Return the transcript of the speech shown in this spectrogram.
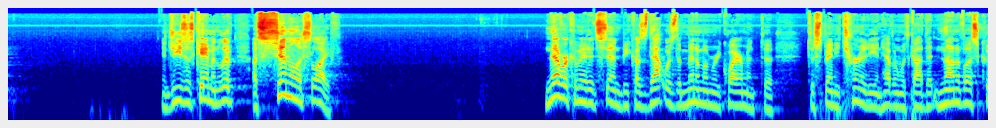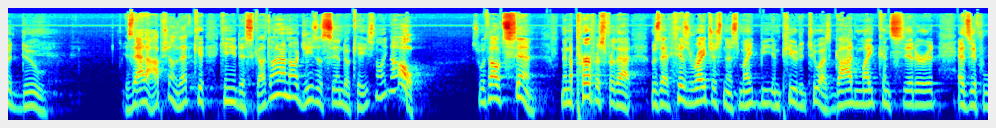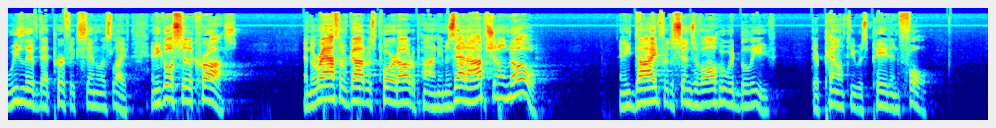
And Jesus came and lived a sinless life. Never committed sin because that was the minimum requirement to, to spend eternity in heaven with God that none of us could do. Is that optional? That, can you discuss? No, no, no, Jesus sinned occasionally. No, it's without sin. And the purpose for that was that his righteousness might be imputed to us. God might consider it as if we lived that perfect, sinless life. And he goes to the cross. And the wrath of God was poured out upon him. Is that optional? No. And he died for the sins of all who would believe. Their penalty was paid in full.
